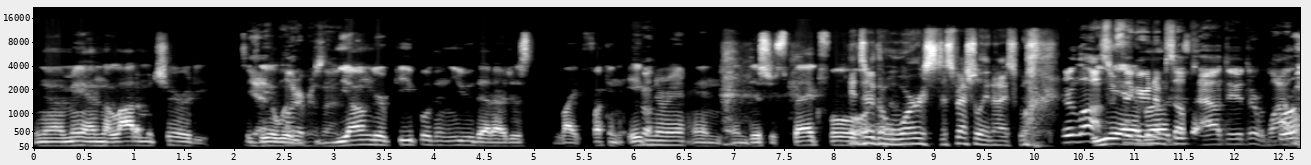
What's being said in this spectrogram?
You know what I mean, and a lot of maturity to Yeah, deal with 100%. younger people than you that are just like fucking ignorant and and disrespectful. Kids are the and- worst, especially in high school. They're lost. Yeah, They're figuring bro, themselves just- out, dude. They're wild.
